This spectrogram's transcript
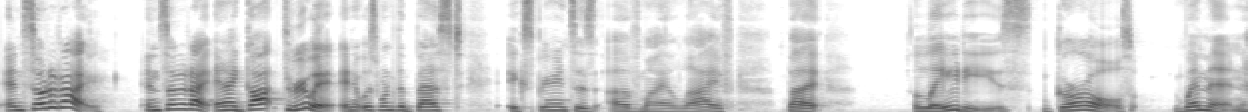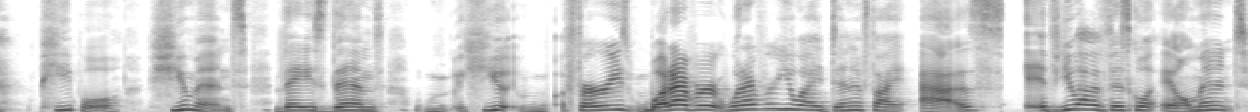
And so did I. And so did I. And I got through it. And it was one of the best experiences of my life. But ladies, girls, women, people, humans, theys, thems, hu- furries, whatever, whatever you identify as, if you have a physical ailment,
